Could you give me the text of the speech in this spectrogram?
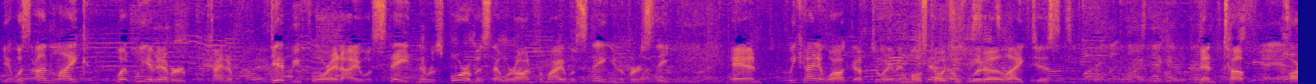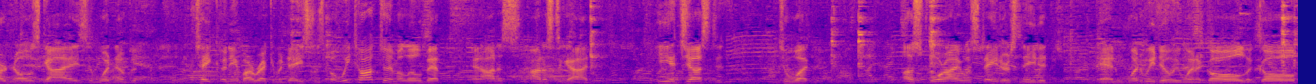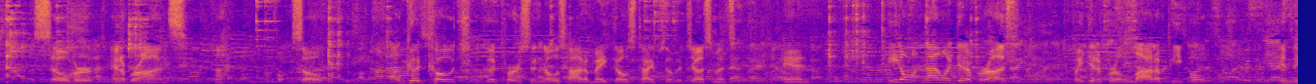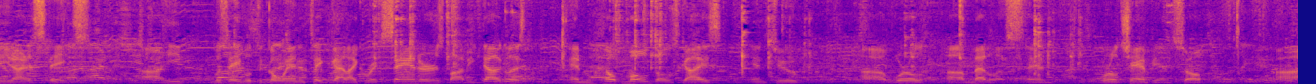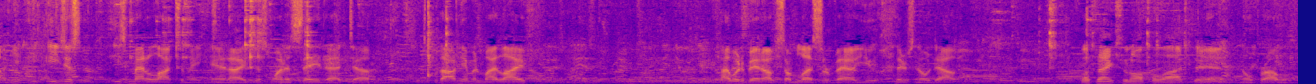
it was unlike what we had ever kind of did before at Iowa State. And there was four of us that were on from Iowa State University and we kind of walked up to him, and most coaches would have like just been tough, hard-nosed guys and wouldn't have take any of our recommendations. But we talked to him a little bit, and honest, honest to God, he adjusted to what us four Iowa Staters needed. And what did we do? We went a gold, a gold, a silver, and a bronze. So a good coach, a good person knows how to make those types of adjustments. And he don't not only did it for us, but he did it for a lot of people in the United States. Uh, he was able to go in and take a guy like Rick Sanders, Bobby Douglas, and help mold those guys into uh, world uh, medalists and world champions. So uh, he, he, just he's meant a lot to me, and I just want to say that uh, without him in my life, I would have been of some lesser value. There's no doubt. Well, thanks an awful lot, Dan. No problem.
